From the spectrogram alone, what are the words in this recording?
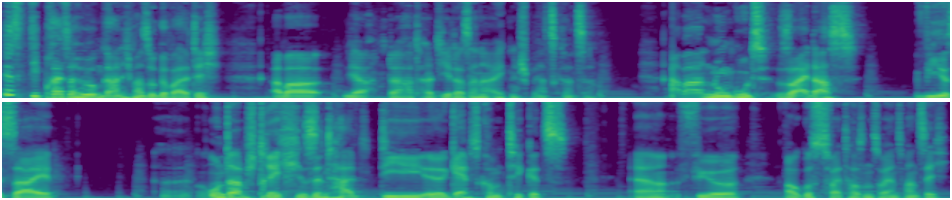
ist die Preiserhöhung gar nicht mal so gewaltig. Aber ja, da hat halt jeder seine eigene Schmerzgrenze. Aber nun gut, sei das, wie es sei. Unterm Strich sind halt die äh, Gamescom-Tickets äh, für August 2022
